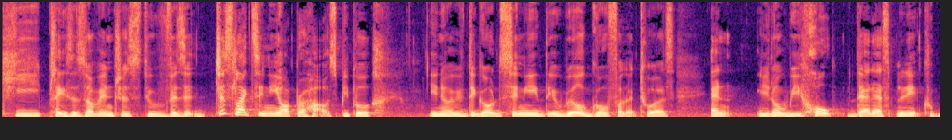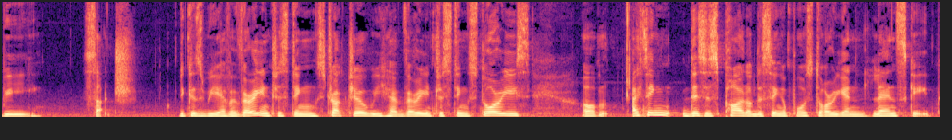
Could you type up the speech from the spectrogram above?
key places of interest to visit, just like Sydney Opera House. People, you know, if they go to Sydney, they will go for the tours, and you know, we hope that Esplanade could be such because we have a very interesting structure, we have very interesting stories. Um, I think this is part of the Singapore story and landscape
